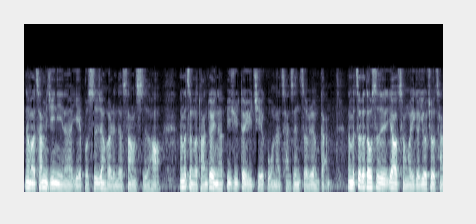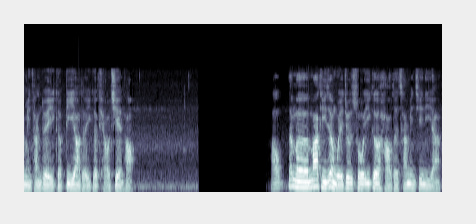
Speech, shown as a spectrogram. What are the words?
那么产品经理呢，也不是任何人的上司，哈。那么整个团队呢，必须对于结果呢产生责任感。那么这个都是要成为一个优秀产品团队一个必要的一个条件，哈。好，那么 Marty 认为就是说，一个好的产品经理啊，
